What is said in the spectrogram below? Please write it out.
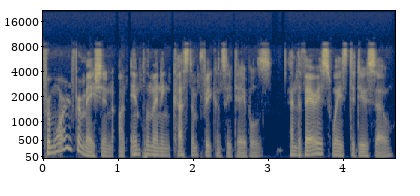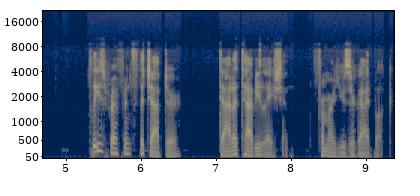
For more information on implementing custom frequency tables and the various ways to do so, please reference the chapter Data Tabulation from our user guidebook.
